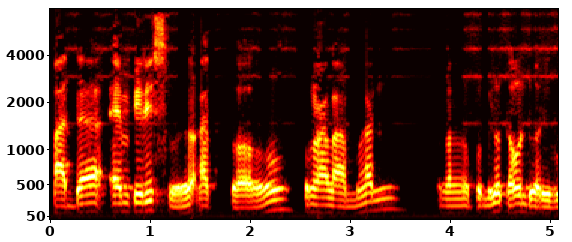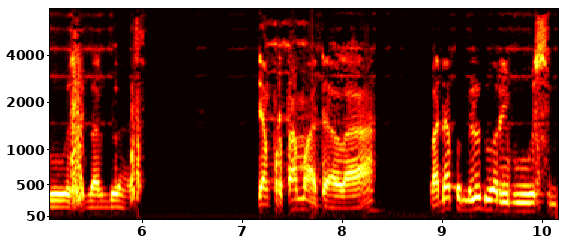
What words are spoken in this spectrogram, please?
Pada empirisme atau pengalaman eh, pemilu tahun 2019. Yang pertama adalah pada pemilu 2019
